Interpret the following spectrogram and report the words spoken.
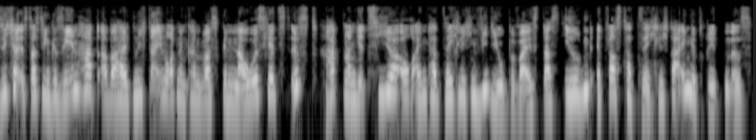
sicher ist, dass sie ihn gesehen hat, aber halt nicht einordnen kann, was genau es jetzt ist, hat man jetzt hier auch einen tatsächlichen Videobeweis, dass irgendetwas tatsächlich da eingetreten ist.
